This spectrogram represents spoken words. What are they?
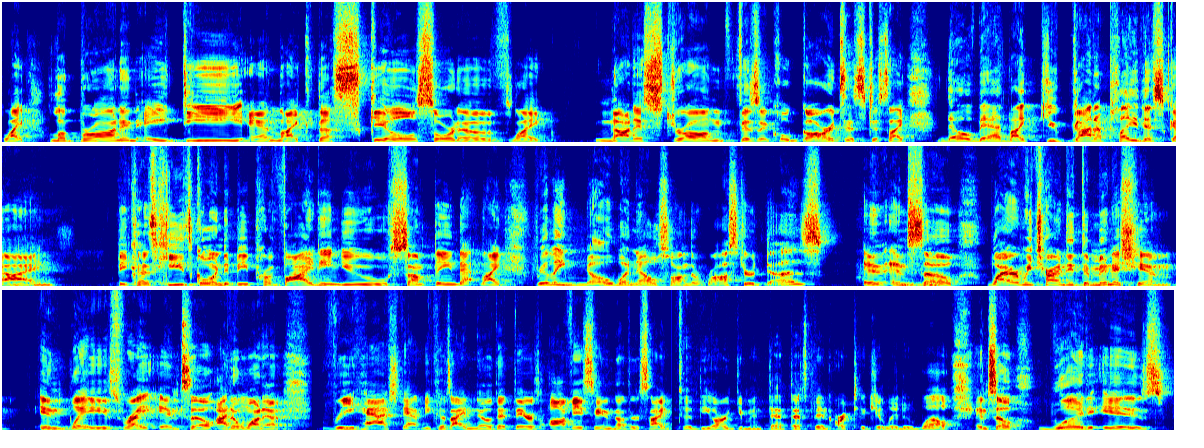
like LeBron and AD and like the skill sort of like not as strong physical guards. It's just like, no, man, like you got to play this guy mm-hmm. because he's going to be providing you something that like really no one else on the roster does. And, and so mm-hmm. why are we trying to diminish him? In ways, right? And so I don't want to rehash that because I know that there's obviously another side to the argument that that's been articulated well. And so Wood is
